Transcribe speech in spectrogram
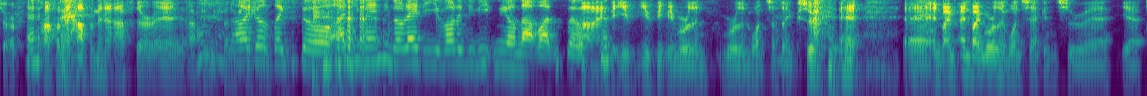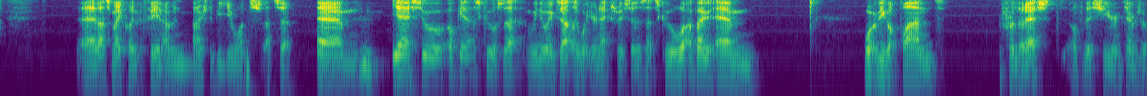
sort of half a minute, half a minute after uh, after you finish. Oh, I don't think so. As you mentioned already, you've already beat me on that one. So. Aye, but you've you've beat me more than more than once, I think. So, uh, and by and by more than one second. So uh, yeah, uh, that's my claim to fame, having managed to beat you once. That's it. Um, yeah. So okay, that's cool. So that we know exactly what your next race is. That's cool. What about um, what have you got planned for the rest of this year in terms of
